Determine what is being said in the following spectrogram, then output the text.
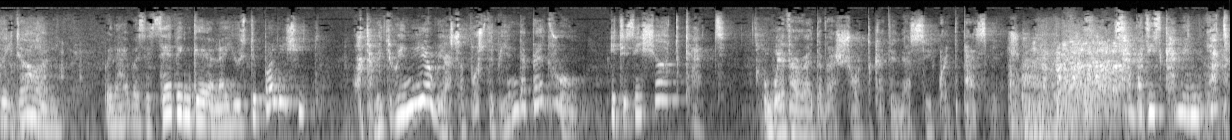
This is the great hall. When I was a servant girl, I used to polish it. What are we doing here? We are supposed to be in the bedroom. It is a shortcut. Whoever heard of a shortcut in a secret passage? Somebody's coming. What?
